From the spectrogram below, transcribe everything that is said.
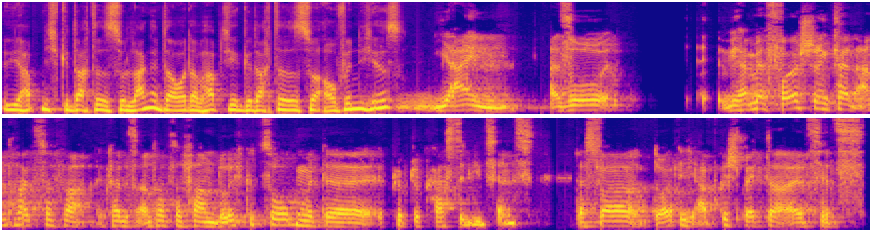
ihr habt nicht gedacht, dass es so lange dauert, aber habt ihr gedacht, dass es so aufwendig ist? Jein. Also wir haben ja vorher schon ein kleines Antragsverfahren, kleines Antragsverfahren durchgezogen mit der Crypto Custody Lizenz. Das war deutlich abgespeckter als jetzt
